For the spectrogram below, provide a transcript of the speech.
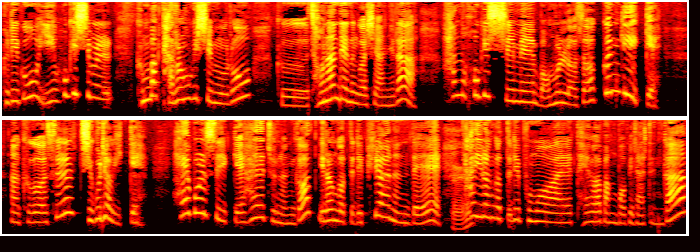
그리고 이 호기심을 금방 다른 호기심으로 그 전환되는 것이 아니라 한 호기심에 머물러서 끈기 있게 아, 그것을 지구력 있게 해볼 수 있게 해주는 것 이런 것들이 필요하는데 네. 다 이런 것들이 부모와의 대화 방법이라든가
